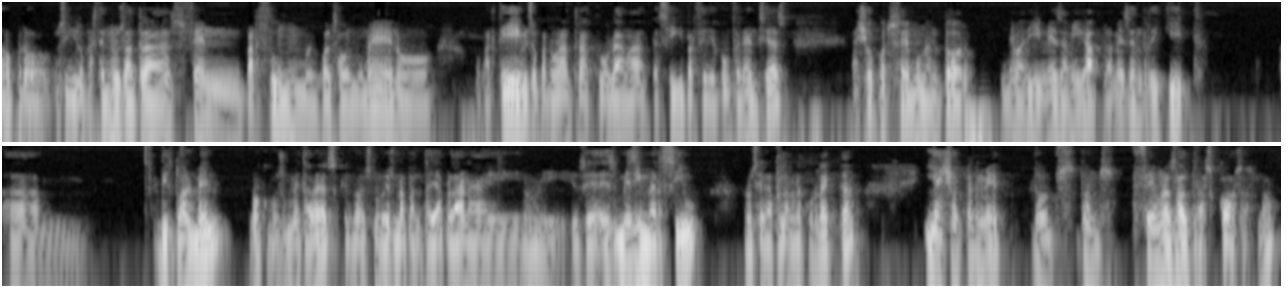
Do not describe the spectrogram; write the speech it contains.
no? però o sigui, el que estem nosaltres fent per Zoom en qualsevol moment o, o, per Teams o per un altre programa que sigui per fer videoconferències, això ho pots fer en un entorn, anem a dir, més amigable, més enriquit eh, virtualment, no? com és un metavers, que no és només una pantalla plana i, no? I, o sigui, és més immersiu, no? si la paraula correcta, i això et permet doncs, doncs, fer unes altres coses, no?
